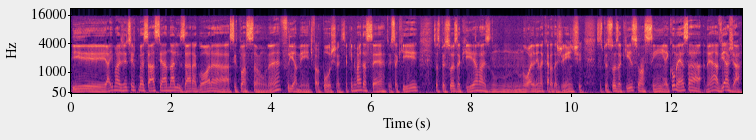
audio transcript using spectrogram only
e aí imagina se ele começasse a analisar agora a situação, né? Friamente, fala, poxa, isso aqui não vai dar certo, isso aqui, essas pessoas aqui, elas não, não olham nem na cara da gente, essas pessoas aqui são assim, aí começa, né? A viajar,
